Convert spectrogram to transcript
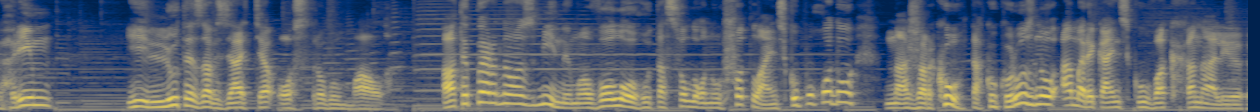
грім і люте завзяття острову Мал. А тепер змінимо вологу та солону шотландську походу на жарку та кукурузну американську вакханалію.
